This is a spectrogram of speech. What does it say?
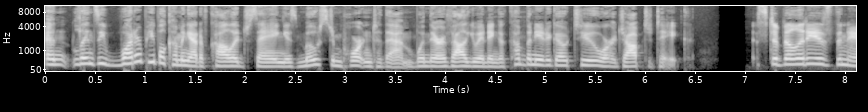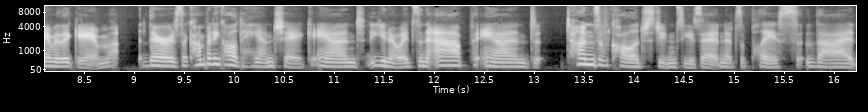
And Lindsay, what are people coming out of college saying is most important to them when they're evaluating a company to go to or a job to take? Stability is the name of the game. There's a company called Handshake, and you know, it's an app and tons of college students use it and it's a place that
